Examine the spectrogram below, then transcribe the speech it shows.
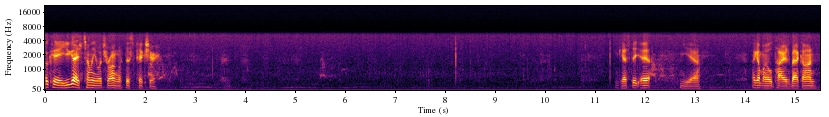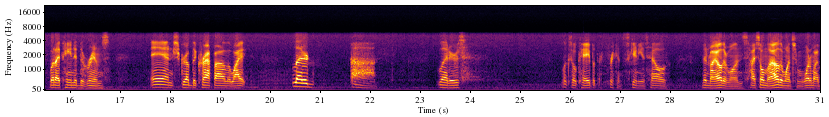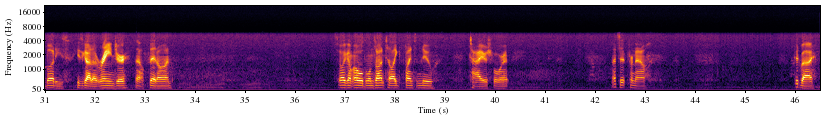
Okay, you guys tell me what's wrong with this picture. Guessed it yet? Yeah. I got my old tires back on, but I painted the rims and scrubbed the crap out of the white lettered uh, letters. Looks okay, but they're freaking skinny as hell than my other ones. I sold my other ones from one of my buddies. He's got a Ranger that'll fit on. So I got my old ones on until I find some new tires for it. That's it for now. Goodbye.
